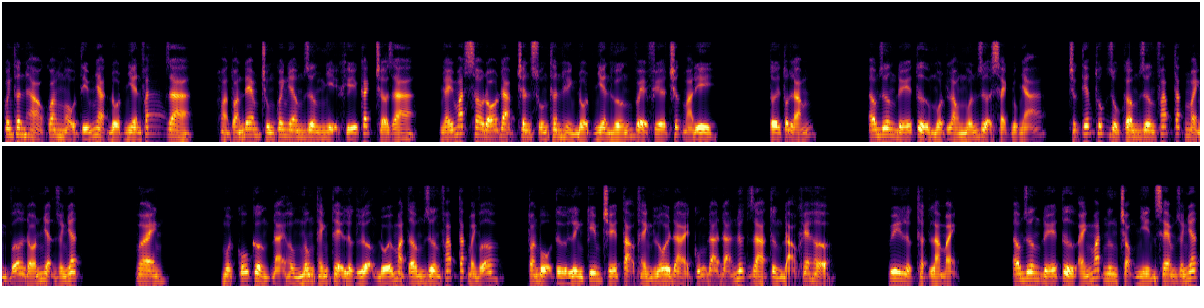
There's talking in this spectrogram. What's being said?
quanh thân hào quang màu tím nhạt đột nhiên phát ra hoàn toàn đem chúng quanh âm dương nhị khí cách trở ra, nháy mắt sau đó đạp chân xuống thân hình đột nhiên hướng về phía trước mà đi. Tới tốt lắm. Âm dương đế tử một lòng muốn rửa sạch đục nhã, trực tiếp thúc giục âm dương pháp tắc mảnh vỡ đón nhận duy nhất. Vê anh, một cố cường đại hồng mông thánh thể lực lượng đối mặt âm dương pháp tắc mảnh vỡ, toàn bộ từ linh kim chế tạo thành lôi đài cũng đã đã nứt ra từng đạo khe hở. Uy lực thật là mạnh. Âm dương đế tử ánh mắt ngưng trọng nhìn xem duy nhất,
